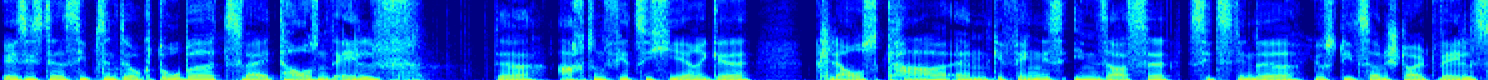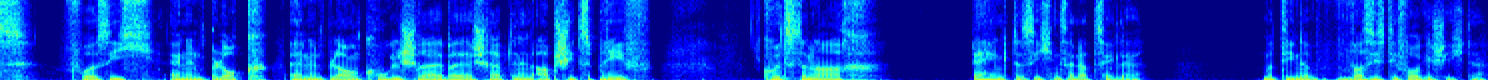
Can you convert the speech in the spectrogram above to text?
Es ist der 17. Oktober 2011. Der 48-jährige Klaus K., ein Gefängnisinsasse, sitzt in der Justizanstalt Wels, vor sich einen Block, einen blauen Kugelschreiber, er schreibt einen Abschiedsbrief. Kurz danach erhängt er sich in seiner Zelle. Martina, was ist die Vorgeschichte?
